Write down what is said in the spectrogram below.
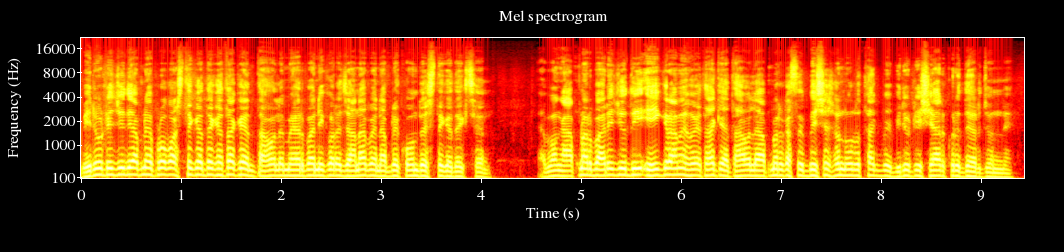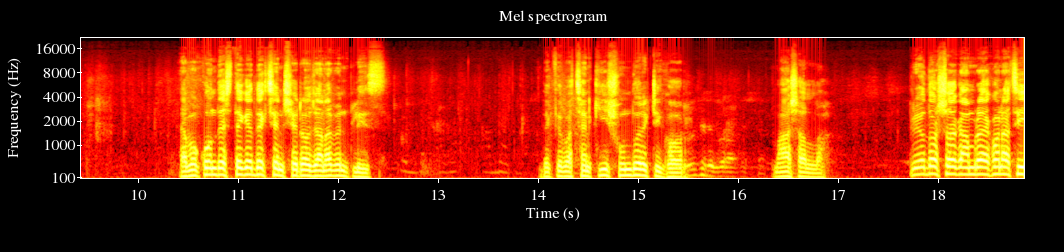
ভিডিওটি যদি আপনি প্রবাস থেকে দেখে থাকেন, তাহলে মেহরবানি করে জানাবেন আপনি কোন দেশ থেকে দেখছেন। এবং আপনার বাড়ি যদি এই গ্রামে হয়ে থাকে, তাহলে আপনার কাছে বিশেষ অনুরোধ থাকবে ভিডিওটি শেয়ার করে দেওয়ার জন্যে। এবং কোন দেশ থেকে দেখছেন, সেটাও জানাবেন, প্লিজ। দেখতে পাচ্ছেন কি সুন্দর একটি ঘর। মাশাল্লাহ প্রিয় দর্শক, আমরা এখন আছি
